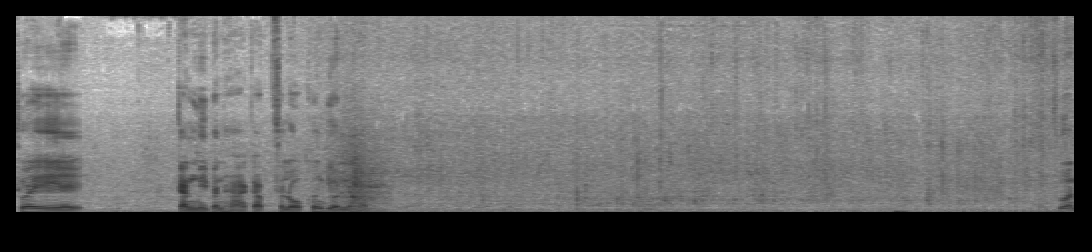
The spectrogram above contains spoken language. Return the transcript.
ช่วยกันมีปัญหากับสโลปเครื่องยนต์นะครับส่วน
